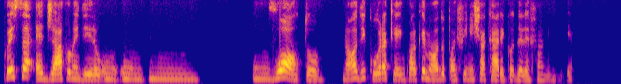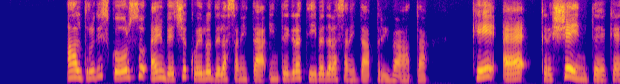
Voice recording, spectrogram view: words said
questo è già, come dire, un, un, un, un vuoto no, di cura che in qualche modo poi finisce a carico delle famiglie. Altro discorso è invece quello della sanità integrativa e della sanità privata, che è crescente, che è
